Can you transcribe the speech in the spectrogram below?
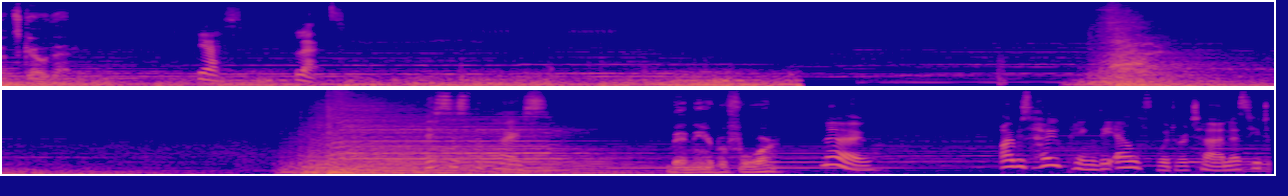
Let's go then. Yes, here before? No. I was hoping the elf would return as he'd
